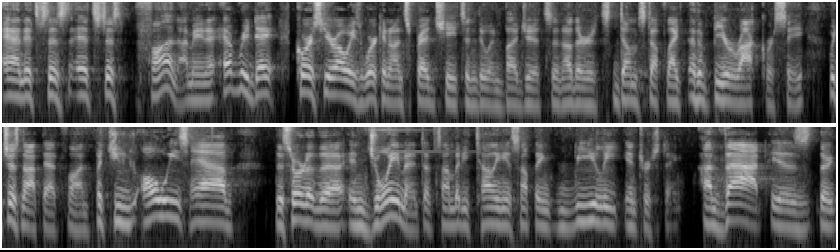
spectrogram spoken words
And it's just it's just fun. I mean, every day. Of course, you're always working on spreadsheets and doing budgets and other dumb stuff like the bureaucracy, which is not that fun. But you always have the sort of the enjoyment of somebody telling you something really interesting. And that is the,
